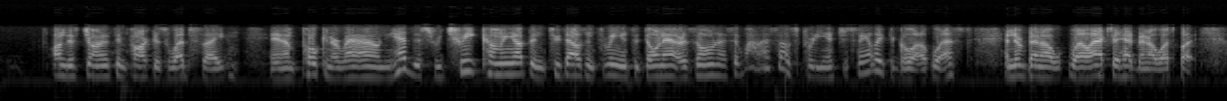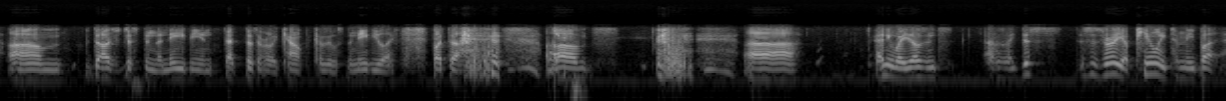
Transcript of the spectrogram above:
on this Jonathan Parker's website, and I'm poking around. He had this retreat coming up in 2003 in Sedona, Arizona. I said, "Wow, that sounds pretty interesting. I'd like to go out west." I've never been out. Well, actually, I had been out west, but um, I was just in the Navy, and that doesn't really count because it was the Navy life. But uh, um, uh, anyway, I was, in, I was like, "This, this is very appealing to me," but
